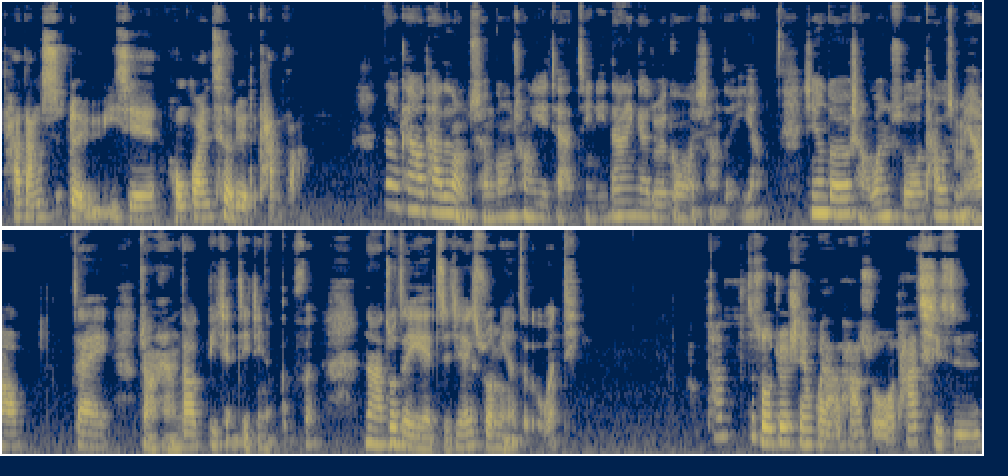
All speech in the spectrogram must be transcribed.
他当时对于一些宏观策略的看法。那看到他这种成功创业家经历，大家应该就会跟我想的一样，心中都有想问说，他为什么要在转行到避险基金的部分？那作者也直接说明了这个问题。他这时候就先回答他说，他其实。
